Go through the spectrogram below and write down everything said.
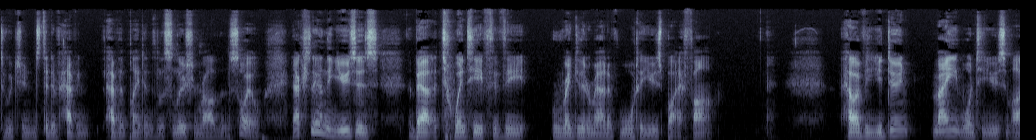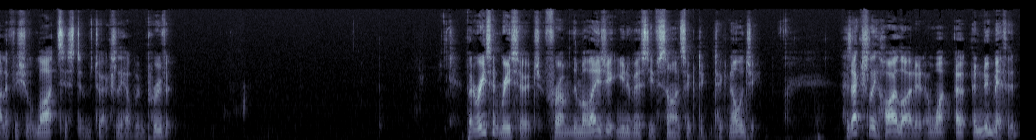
to which instead of having have the plant into the solution rather than the soil, it actually only uses about a twentieth of the regular amount of water used by a farm. However, you do may want to use some artificial light systems to actually help improve it. But recent research from the Malaysia University of Science and Technology has actually highlighted a, a, new method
